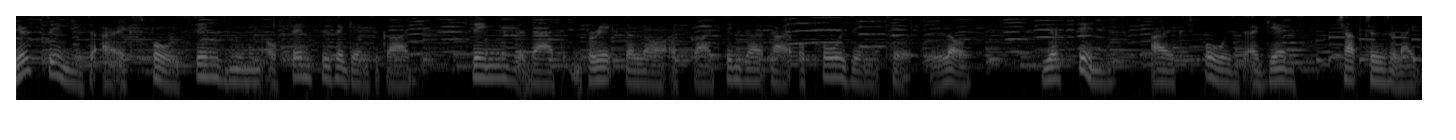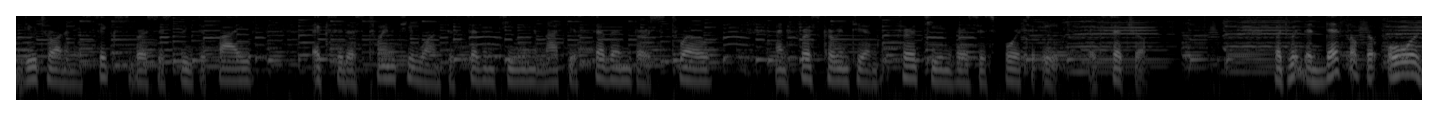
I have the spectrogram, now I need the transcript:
Your sins are exposed, sins meaning offenses against God, things that break the law of God, things that are opposing to love. Your sins are exposed against chapters like Deuteronomy 6, verses 3 to 5, Exodus 21 to 17, Matthew 7, verse 12, and 1 Corinthians 13, verses 4 to 8, etc. But with the death of the old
